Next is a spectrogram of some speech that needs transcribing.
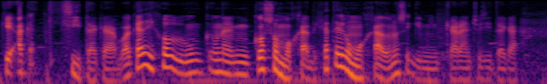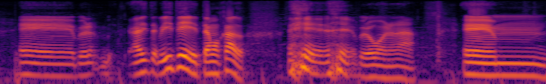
que acá, ¿qué hiciste acá? Acá dejó un, coso mojado, dejaste algo mojado, no sé qué mi carancho hiciste acá. Eh, pero, ahí, ¿viste? Está mojado. pero bueno, nada. Eh,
